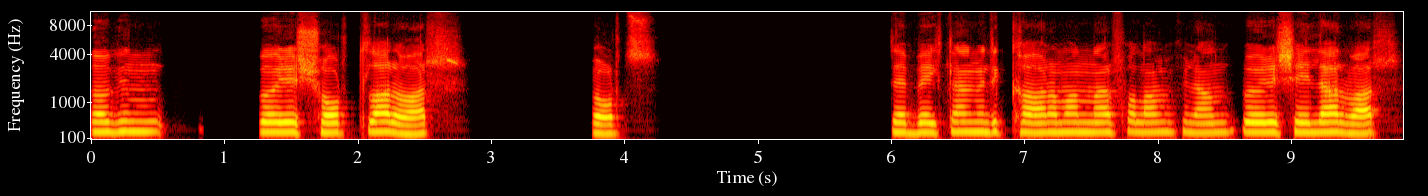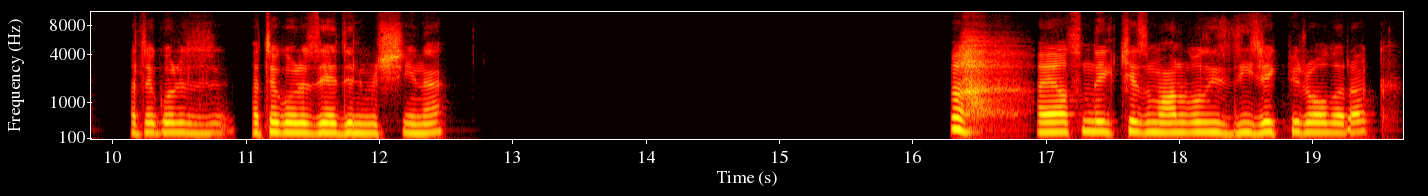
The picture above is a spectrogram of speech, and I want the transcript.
Doug'ın böyle shortlar var. Shorts. İşte beklenmedik kahramanlar falan filan böyle şeyler var. Kategorize, kategorize edilmiş yine. Ah, Hayatımda ilk kez Marvel izleyecek biri olarak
